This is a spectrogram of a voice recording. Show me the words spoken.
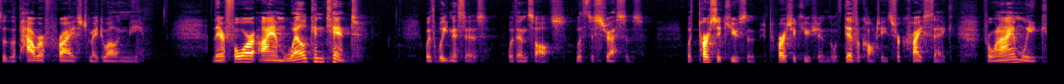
so that the power of Christ may dwell in me. Therefore, I am well content with weaknesses, with insults, with distresses, with persecutions, persecution, with difficulties for Christ's sake. For when I am weak,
